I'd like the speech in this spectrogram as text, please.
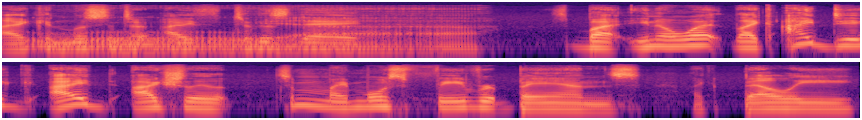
I can listen to I to this day. yeah. But you know what? Like I dig. I actually some of my most favorite bands like Belly,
